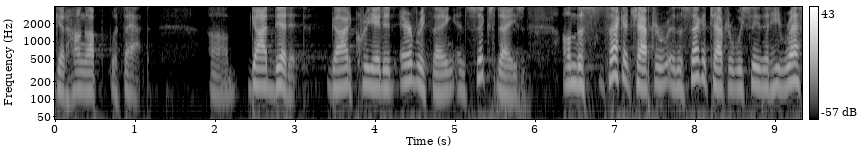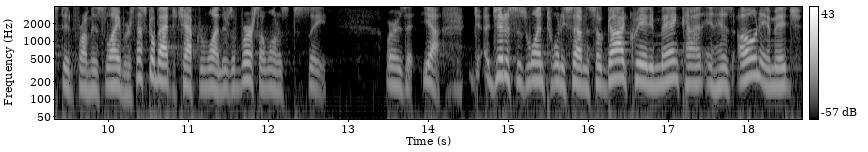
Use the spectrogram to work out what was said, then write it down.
get hung up with that. Um, God did it. God created everything in six days. On the second chapter, in the second chapter, we see that he rested from his labors. Let's go back to chapter one. There's a verse I want us to see. Where is it? Yeah, Genesis 1:27. So God created mankind in His own image.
